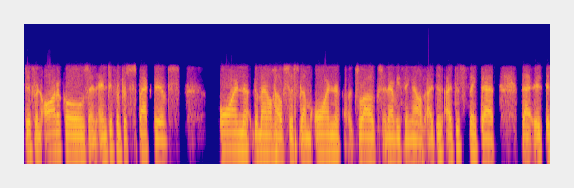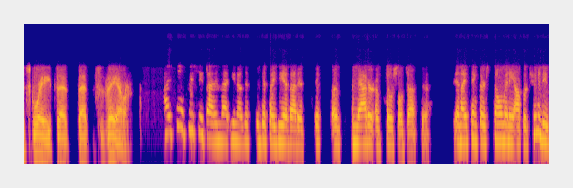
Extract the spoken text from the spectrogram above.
different articles and, and different perspectives on the mental health system, on uh, drugs and everything else. I just I just think that that it, it's great that that's there. I so appreciate that, in that you know this this idea that it's it's a matter of social justice, and I think there's so many opportunities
